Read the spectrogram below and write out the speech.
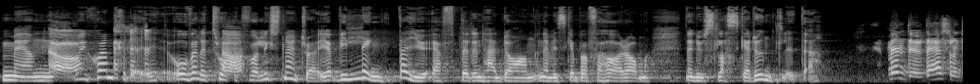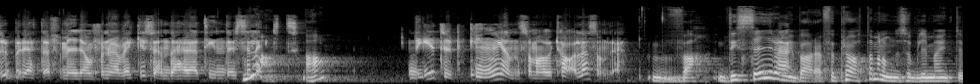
Men, Ja. men skönt för dig. Och väldigt tråkigt Ja. för våra lyssnare tror jag. Vi längtar ju efter den här dagen när vi ska börja få höra om när du slaskar runt lite. Men du, det här som du berättade för mig om för några veckor sedan, det här Tinder Select. Ja. Det är typ ingen som har hört talas om det. Va? Det säger de ju bara. För pratar man om det så blir man ju inte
